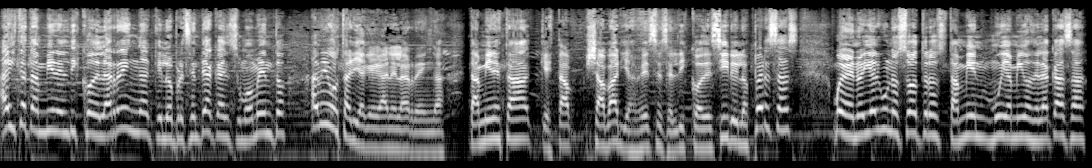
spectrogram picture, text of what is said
Ahí está también el disco de La Renga, que lo presenté acá en su momento. A mí me gustaría que gane La Renga. También está, que está ya varias veces, el disco de Ciro y los Persas. Bueno, y algunos otros también muy amigos de la casa.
